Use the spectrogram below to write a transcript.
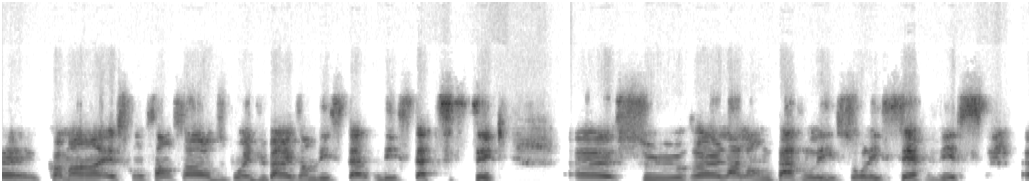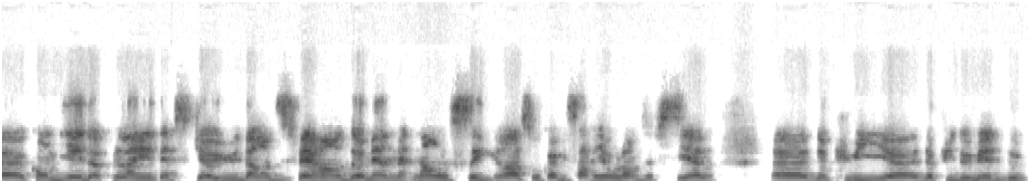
Euh, comment est-ce qu'on s'en sort du point de vue, par exemple, des, des statistiques euh, sur la langue parlée, sur les services? Combien de plaintes est-ce qu'il y a eu dans différents domaines? Maintenant, on le sait grâce au commissariat aux langues officielles depuis, depuis 2002.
